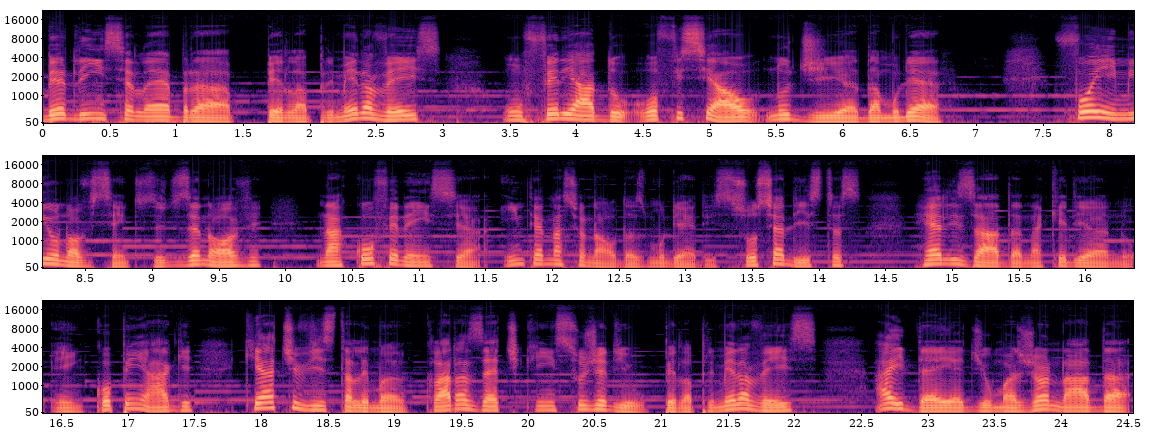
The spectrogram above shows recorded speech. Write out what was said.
Berlim celebra pela primeira vez um feriado oficial no Dia da Mulher. Foi em 1919, na Conferência Internacional das Mulheres Socialistas, realizada naquele ano em Copenhague, que a ativista alemã Clara Zetkin sugeriu pela primeira vez a ideia de uma Jornada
